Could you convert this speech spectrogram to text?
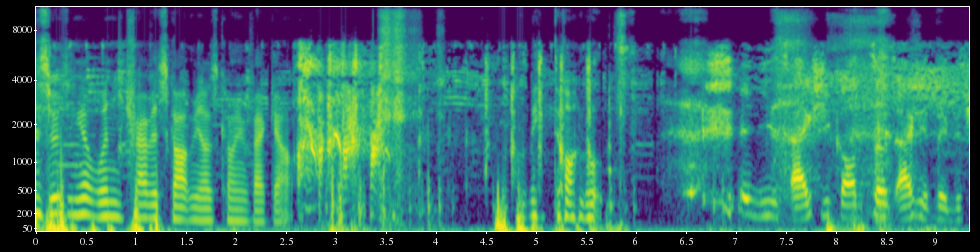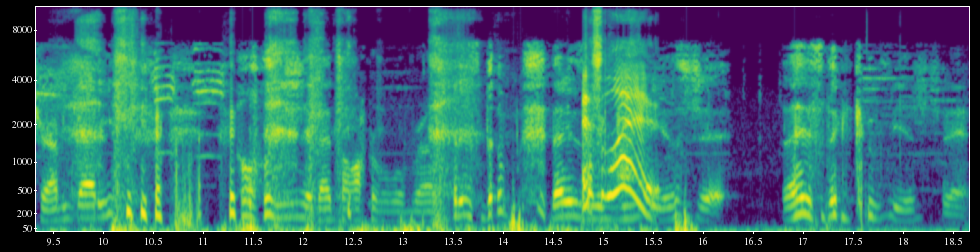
was searching up when Travis Scott meal was coming back out. McDonald's. and you actually called so it's actually a thing, the Travi Patty? Holy shit, that's horrible, bro. That is the that is It's the lit. goofiest shit. That is the goofiest shit.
